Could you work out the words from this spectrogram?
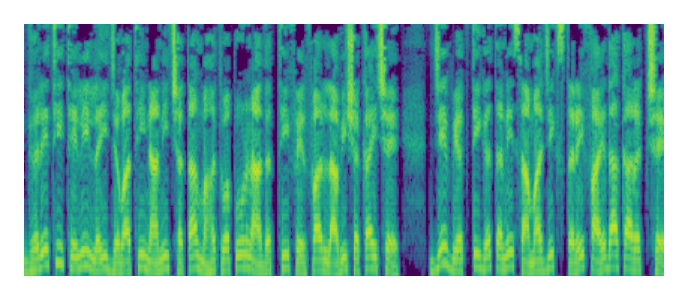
ઘરેથી થેલી લઈ જવાથી નાની છતાં મહત્વપૂર્ણ આદતથી ફેરફાર લાવી શકાય છે, જે વ્યક્તિગત અને સામાજિક સ્તરે ફાયદાકારક છે.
